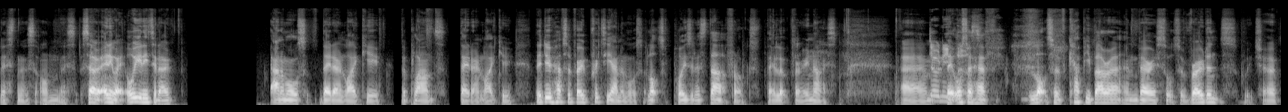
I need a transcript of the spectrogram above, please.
listeners on this. So anyway, all you need to know animals, they don't like you. The plants, they don't like you. They do have some very pretty animals, lots of poisonous dart frogs. They look very nice. Um, Don't eat they also have lots of capybara and various sorts of rodents, which are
